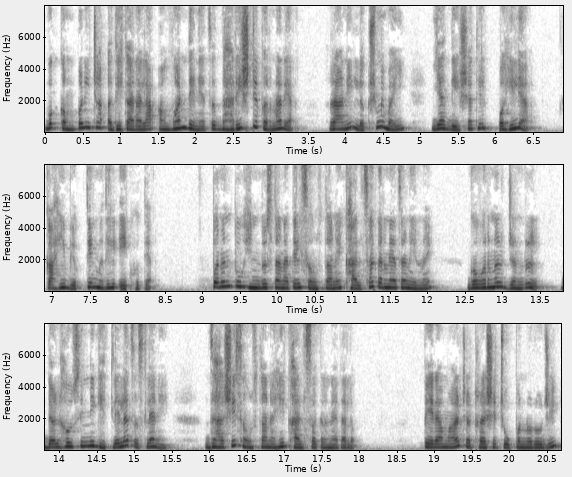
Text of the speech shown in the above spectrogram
व कंपनीच्या अधिकाराला आव्हान देण्याचं धारिष्ट्य करणाऱ्या राणी लक्ष्मीबाई या देशातील पहिल्या काही व्यक्तींमधील एक होत्या. परंतु हिंदुस्थानातील संस्थाने खालसा करण्याचा निर्णय गव्हर्नर जनरल डलहौसींनी घेतलेलाच असल्याने झाशी संस्थानही खालसा करण्यात आलं. तेरा मार्च अठराशे चोपन्न रोजी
